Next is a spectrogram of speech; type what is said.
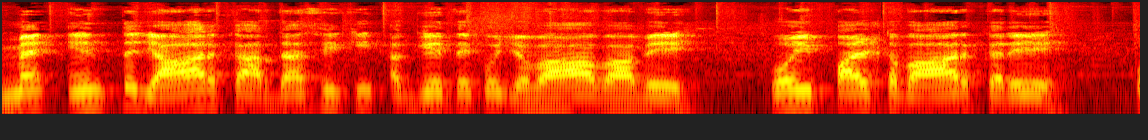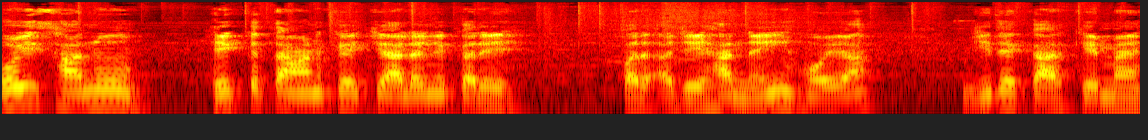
ਮੈਂ ਇੰਤਜ਼ਾਰ ਕਰਦਾ ਸੀ ਕਿ ਅੱਗੇ ਤੇ ਕੋਈ ਜਵਾਬ ਆਵੇ, ਕੋਈ ਪਲਟਵਾਰ ਕਰੇ, ਕੋਈ ਸਾਨੂੰ ਹਿੱਕ ਤਾਣ ਕੇ ਚੈਲੰਜ ਕਰੇ, ਪਰ ਅਜਿਹਾ ਨਹੀਂ ਹੋਇਆ, ਜਿਹਦੇ ਕਰਕੇ ਮੈਂ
